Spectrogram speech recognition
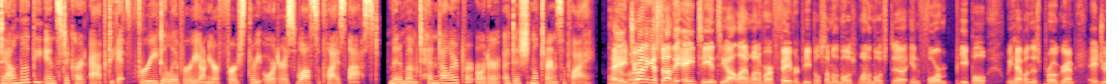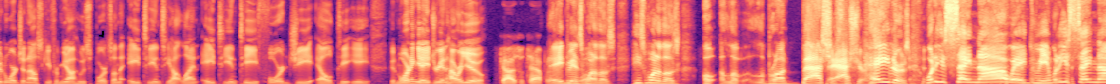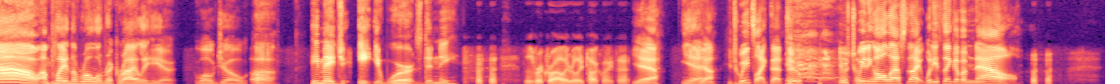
Download the Instacart app to get free delivery on your first three orders while supplies last. Minimum $10 per order, additional term supply. Hey, joining us on the AT&T hotline, one of our favorite people, some of the most, one of the most uh, informed people we have on this program, Adrian Wojnarowski from Yahoo Sports on the AT&T hotline, AT&T 4G LTE. Good morning, Adrian. How are you? Guys, what's happening? Adrian's one of those. He's one of those. Oh, Le- LeBron bashers, Bashers. haters. What do you say now, Adrian? What do you say now? I'm playing the role of Rick Reilly here. Whoa, Joe. Oh. Uh, he made you eat your words, didn't he? Does Rick Reilly really talk like that? Yeah. Yeah. Yeah. He tweets like that, too. he was tweeting all last night. What do you think of him now?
